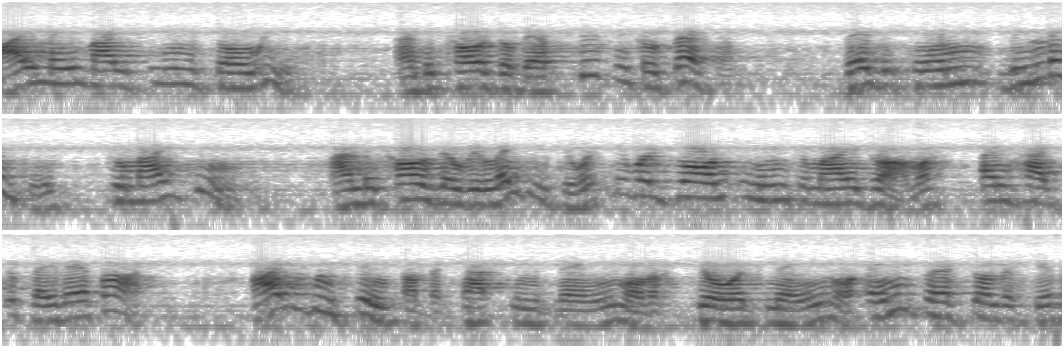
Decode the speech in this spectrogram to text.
I made my scene so real, and because of their physical presence, they became related to my scene. And because they related to it, they were drawn into my drama and had to play their part. I didn't think of the captain's name or the steward's name or any person on the ship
